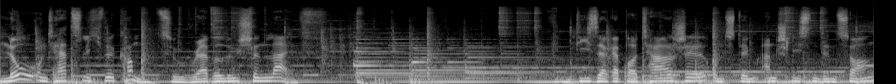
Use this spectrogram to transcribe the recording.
Hallo und herzlich willkommen zu Revolution Live. In dieser Reportage und dem anschließenden Song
